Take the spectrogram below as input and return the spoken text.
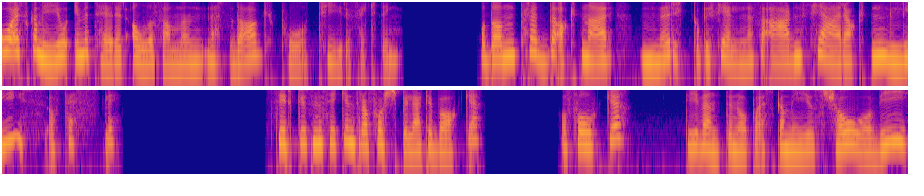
og Escamillo inviterer alle sammen neste dag på tyrefekting. Og da den tredje akten er mørk oppe i fjellene, så er den fjerde akten lys og festlig. Sirkusmusikken fra forspillet er tilbake, og folket, de venter nå på Escamillos show, og vi,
